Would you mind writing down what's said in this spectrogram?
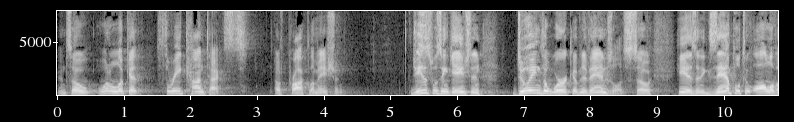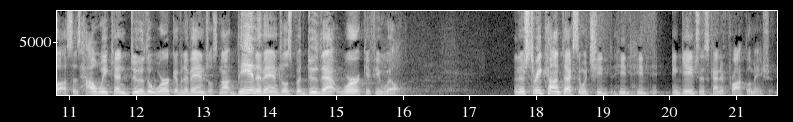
And so I want to look at three contexts of proclamation. Jesus was engaged in doing the work of an evangelist. So he is an example to all of us as how we can do the work of an evangelist. Not be an evangelist, but do that work, if you will. And there's three contexts in which he'd, he'd, he'd engage in this kind of proclamation.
